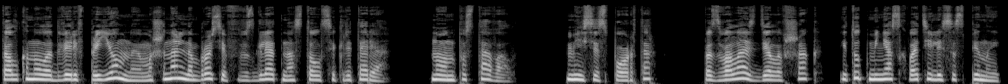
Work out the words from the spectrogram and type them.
Толкнула дверь в приемную, машинально бросив взгляд на стол секретаря, но он пустовал. «Миссис Портер?» Позвала, сделав шаг, и тут меня схватили со спины,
